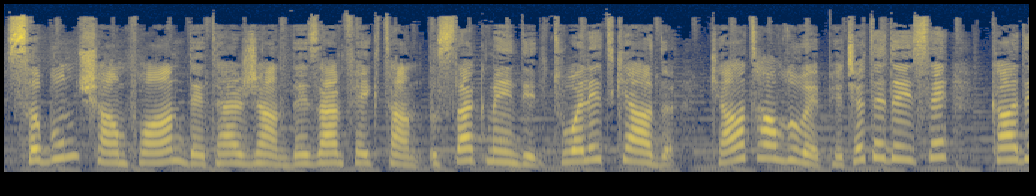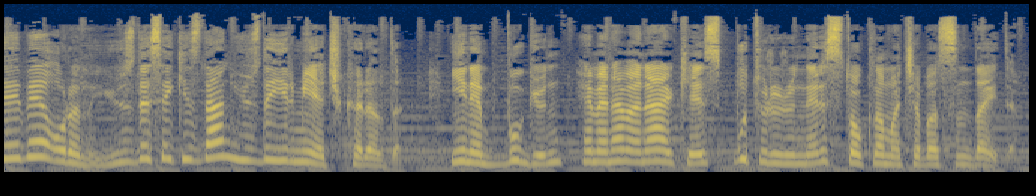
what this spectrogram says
Sabun, şampuan, deterjan, dezenfektan, ıslak mendil, tuvalet kağıdı, kağıt havlu ve peçetede ise KDV oranı %8'den %20'ye çıkarıldı. Yine bugün hemen hemen herkes bu tür ürünleri stoklama çabasındaydı.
